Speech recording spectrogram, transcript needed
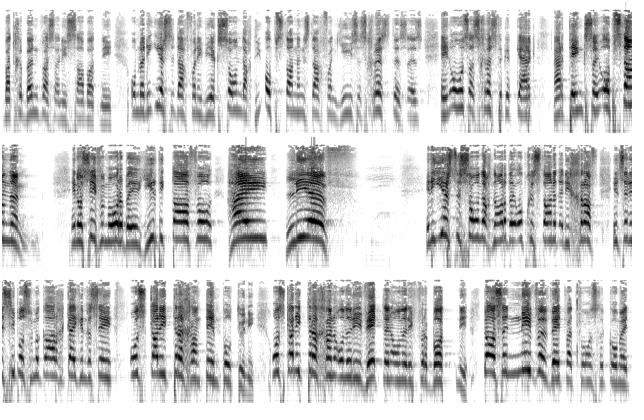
wat gebind was aan die Sabbat nie, omdat die eerste dag van die week Sondag die opstandingsdag van Jesus Christus is en ons as Christelike kerk herdenk sy opstanding. En ons sê vanmôre by hierdie tafel, hy leef. En die eerste Sondag nadat hy opgestaan het uit die graf, het sy disippels vir mekaar gekyk en gesê, ons kan nie teruggaan tempel toe nie. Ons kan nie teruggaan onder die wet en onder die verbod nie. Daar's 'n nuwe wet wat vir ons gekom het.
